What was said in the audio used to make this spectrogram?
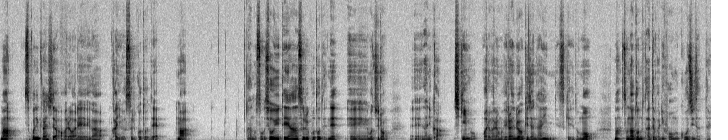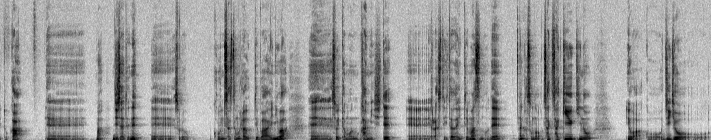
まあそこに関しては我々が会議をすることでまああのそのそういう提案することでね、えー、もちろん、えー、何か資金を我々も得られるわけじゃないんですけれどもまあその後の例えばリフォーム工事だったりとかえー、まあ、自社でね、えー、それを購入させてもらうっていう場合には、えー、そういったものも加味して、えやらせていただいてますのでなんかその先行きの要はこう事業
